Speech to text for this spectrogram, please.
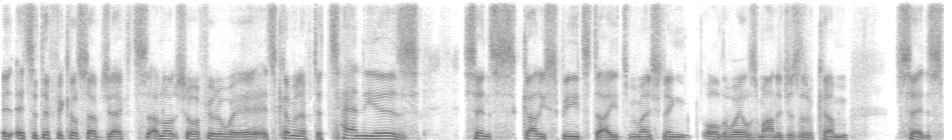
It's a difficult subject. I'm not sure if you're aware. It's coming up to 10 years since Gary Speeds died. We're mentioning all the Wales managers that have come since.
